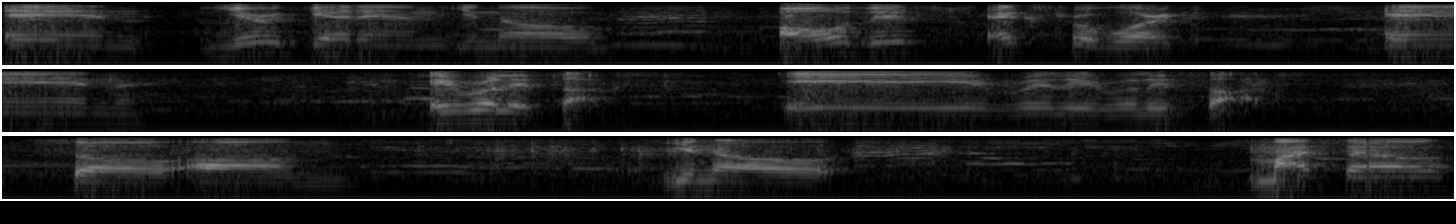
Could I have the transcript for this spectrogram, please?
and you're getting you know all this extra work, and it really sucks. It really really sucks. So um, you know, myself,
